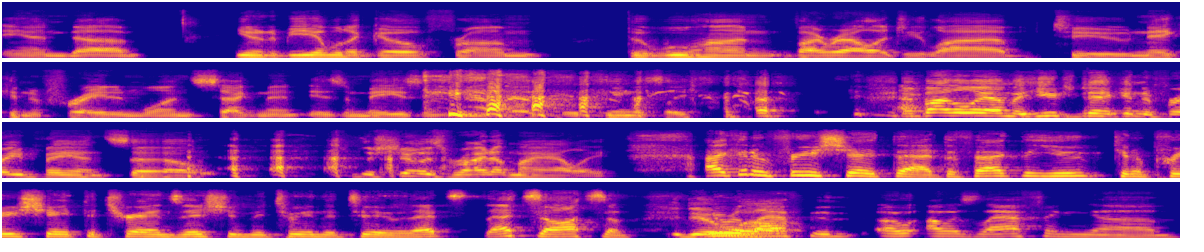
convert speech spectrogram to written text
and uh, you know to be able to go from the Wuhan virology lab to Naked and Afraid in one segment is amazing. You guys do it seamlessly. and by the way, I'm a huge Naked and Afraid fan, so the show is right up my alley. I can appreciate that. The fact that you can appreciate the transition between the two. That's that's awesome. You do we were well. laughing. I, I was laughing um,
